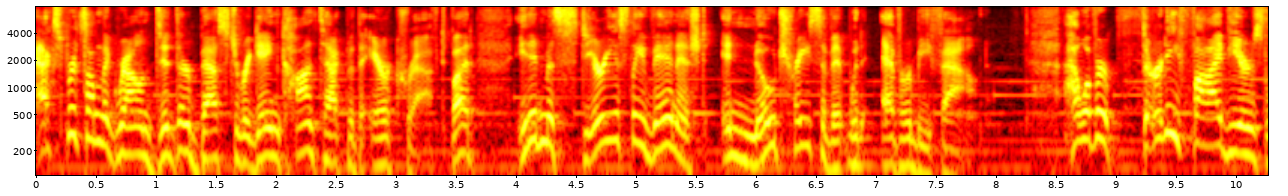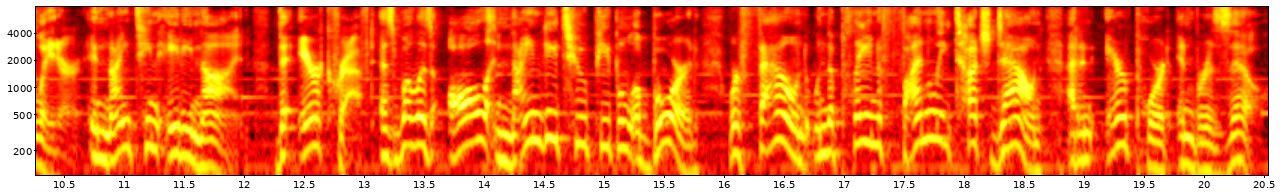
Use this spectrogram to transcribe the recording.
Experts on the ground did their best to regain contact with the aircraft, but it had mysteriously vanished and no trace of it would ever be found. However, 35 years later, in 1989, the aircraft, as well as all 92 people aboard, were found when the plane finally touched down at an airport in Brazil.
